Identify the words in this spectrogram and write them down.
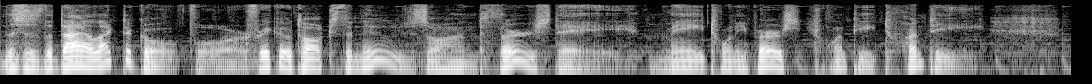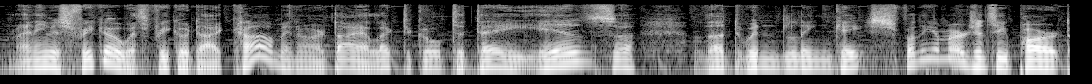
This is the dialectical for Frico Talks the News on Thursday, May 21st, 2020. My name is Frico with Frico.com, and our dialectical today is uh, the dwindling case for the emergency part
